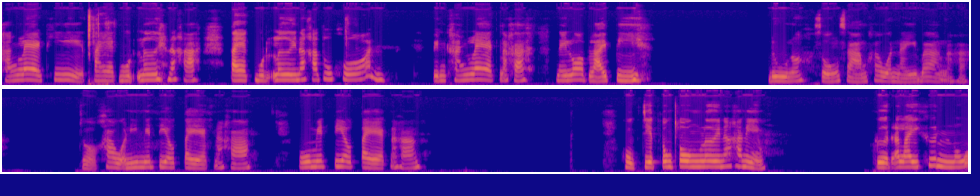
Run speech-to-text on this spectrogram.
ครั้งแรกที่แตกหมดเลยนะคะ แตกหมดเลยนะคะ ทุกคนเป็นครั้งแรกนะคะ ในรอบหลายปี ดูเนาะสองสามเข้าอันไหนบ้างนะคะ เจาะเข้าอันนี้เม็ดเดียวแตกนะคะ โอ้เม็ดเดียวแตกนะคะหกเจ็ดตรงๆเลยนะคะนี่ เกิดอะไรขึ้นเนาะ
